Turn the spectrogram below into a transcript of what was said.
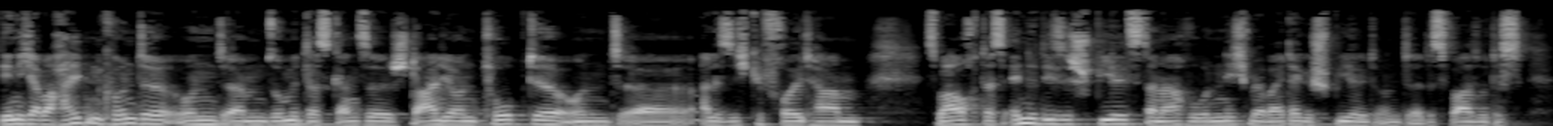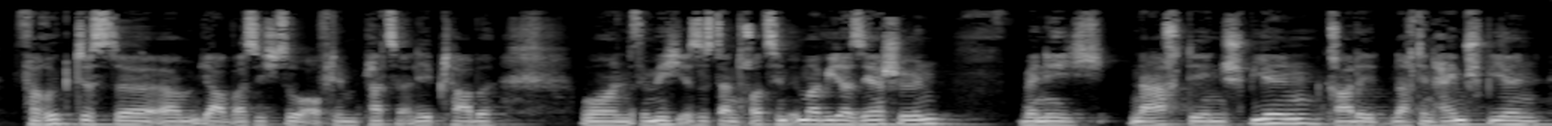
den ich aber halten konnte und ähm, somit das ganze Stadion tobte und äh, alle sich gefreut haben. Es war auch das Ende dieses Spiels, danach wurden nicht mehr weiter gespielt und äh, das war so das Verrückteste, ähm, ja, was ich so auf dem Platz erlebt habe. Und für mich ist es dann trotzdem immer wieder sehr schön, wenn ich nach den Spielen, gerade nach den Heimspielen,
